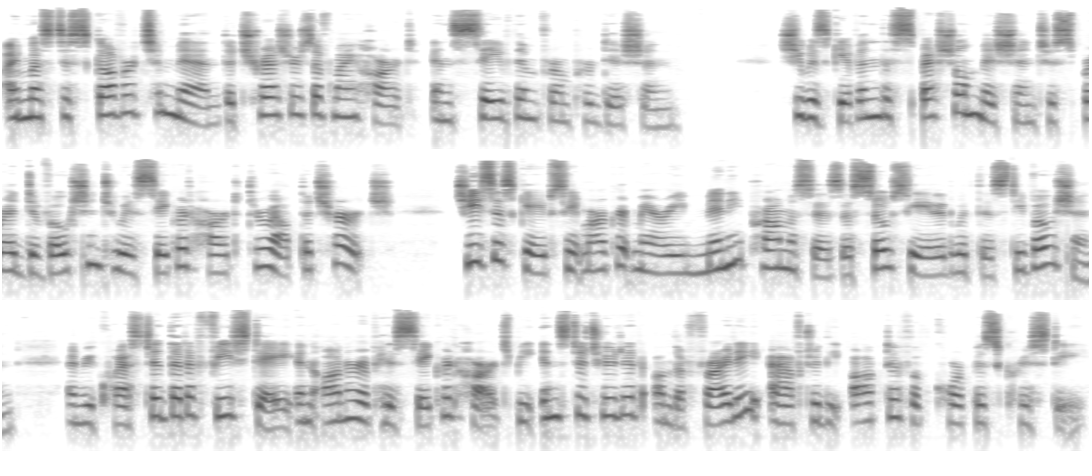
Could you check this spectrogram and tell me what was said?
I must discover to men the treasures of my heart and save them from perdition. She was given the special mission to spread devotion to his Sacred Heart throughout the Church. Jesus gave St. Margaret Mary many promises associated with this devotion and requested that a feast day in honor of his Sacred Heart be instituted on the Friday after the octave of Corpus Christi.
